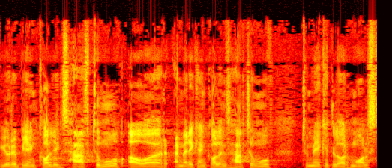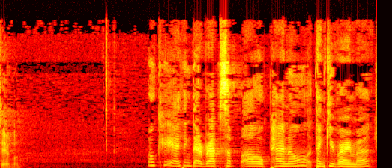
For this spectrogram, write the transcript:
European colleagues have to move. Our American colleagues have to move to make it a lot more stable. Okay, I think that wraps up our panel. Thank you very much.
